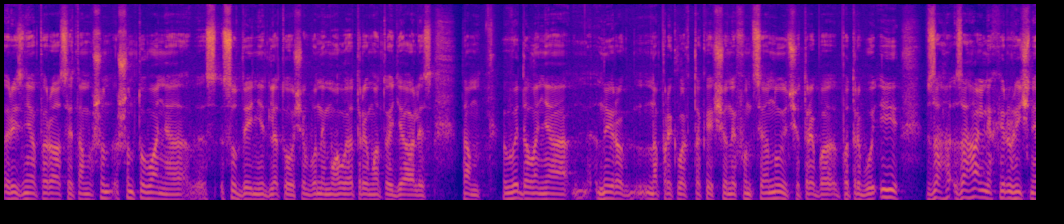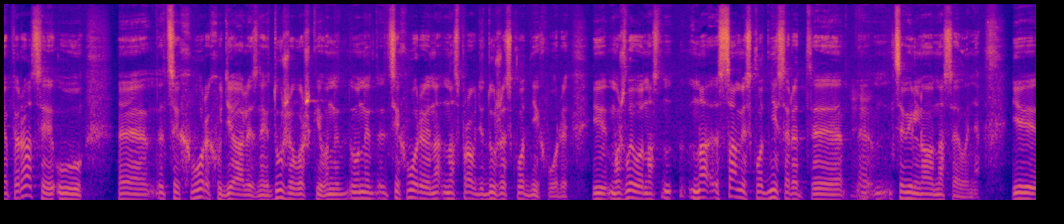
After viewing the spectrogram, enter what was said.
різні операції, там шун- шунтування с- судинні для того, щоб вони могли отримати діаліз, там видалення нирок, наприклад, таких, що не функціонують, що треба потребують. І заг- загальні хірургічні операції у цих хворих у діалізних дуже важкі. Вони, вони ці хворі на, насправді дуже складні хворі. І, можливо, нас, на, самі складні серед е, е, цивільного населення. І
